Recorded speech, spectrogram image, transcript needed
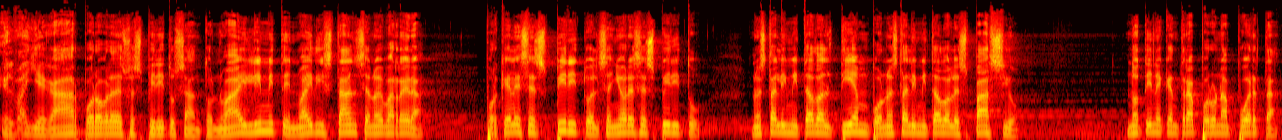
Él va a llegar por obra de su Espíritu Santo. No hay límite, no hay distancia, no hay barrera, porque Él es Espíritu, el Señor es Espíritu. No está limitado al tiempo, no está limitado al espacio. No tiene que entrar por una puerta.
